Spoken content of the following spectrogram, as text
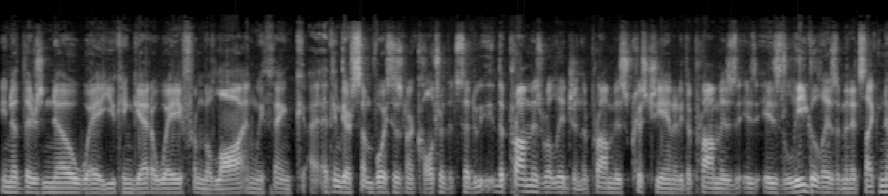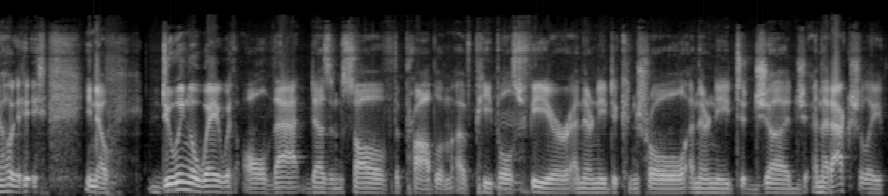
You know, there's no way you can get away from the law, and we think. I I think there's some voices in our culture that said the problem is religion, the problem is Christianity, the problem is is, is legalism, and it's like no, it, you know, doing away with all that doesn't solve the problem of people's mm. fear and their need to control and their need to judge, and that actually,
